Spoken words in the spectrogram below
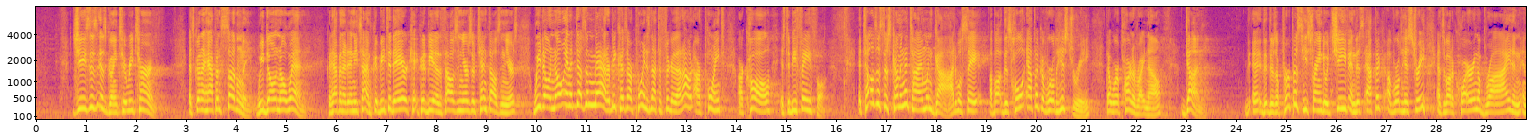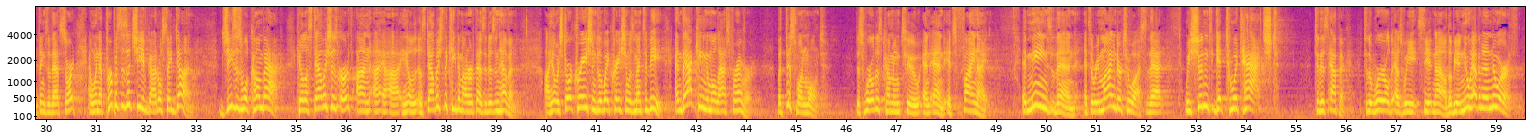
Jesus is going to return. It's going to happen suddenly. We don't know when. Could happen at any time. Could be today or could be a thousand years or 10,000 years. We don't know, and it doesn't matter because our point is not to figure that out. Our point, our call, is to be faithful. It tells us there's coming a time when God will say about this whole epic of world history that we're a part of right now, done. Uh, there's a purpose he's trying to achieve in this epic of world history, it's about acquiring a bride and, and things of that sort. And when that purpose is achieved, God will say, done. Jesus will come back. He'll establish his earth on, uh, uh, he'll establish the kingdom on earth as it is in heaven. Uh, he'll restore creation to the way creation was meant to be. And that kingdom will last forever. But this one won't. This world is coming to an end, it's finite. It means then, it's a reminder to us that we shouldn't get too attached to this epic, to the world as we see it now. There'll be a new heaven and a new earth.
